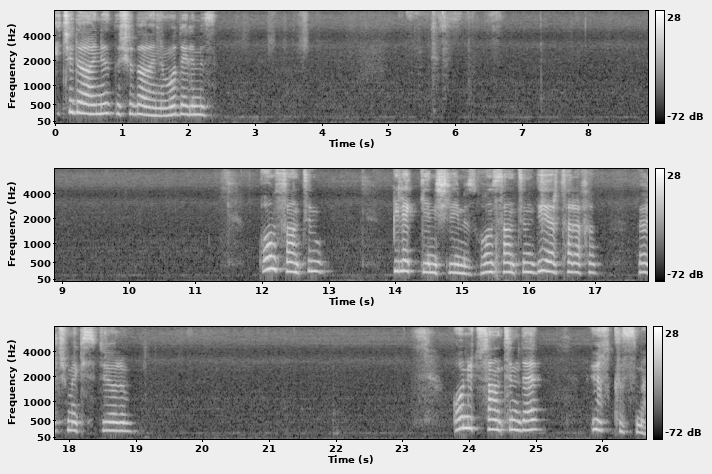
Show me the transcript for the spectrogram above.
İçi de aynı, dışı da aynı modelimiz. On santim bilek genişliğimiz 10 santim diğer tarafı ölçmek istiyorum. 13 santimde üst kısmı.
